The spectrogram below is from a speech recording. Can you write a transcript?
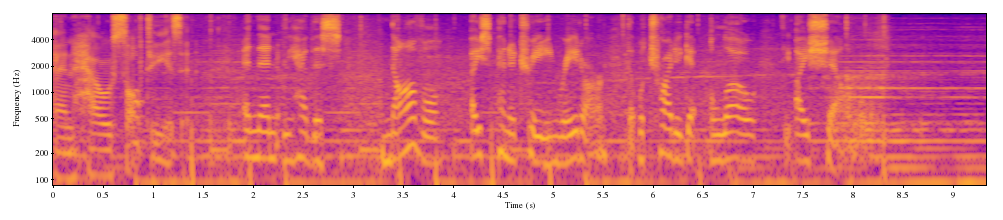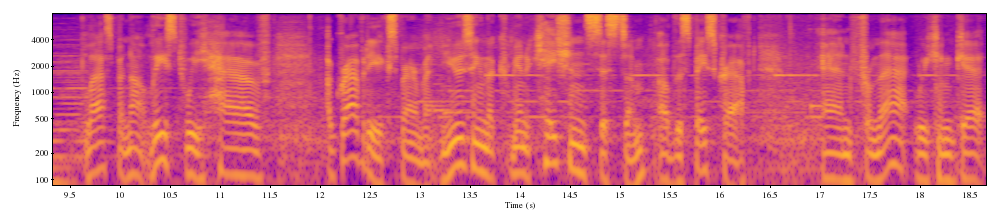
and how salty is it? And then we have this novel ice penetrating radar that will try to get below the ice shell. Last but not least, we have a gravity experiment using the communication system of the spacecraft. And from that, we can get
